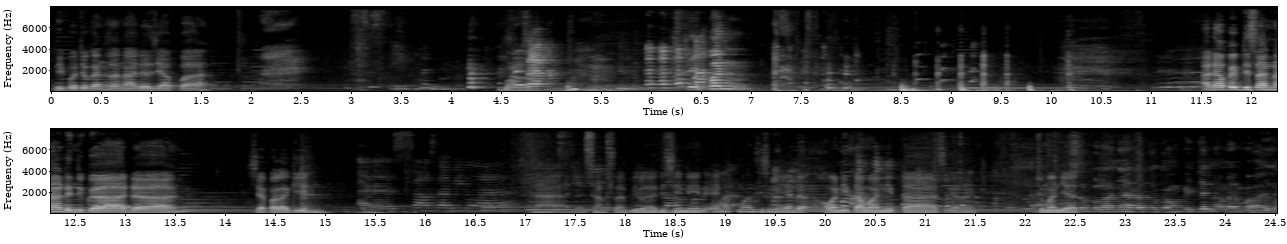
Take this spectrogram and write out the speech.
Di pojokan sana ada siapa? Stephen. Ada Apip di sana dan juga ada siapa lagi? ada salsabila Nah, ada Salsabila di sini. Ini enak banget di sini ada wanita-wanita sekarang. Cuman ya Sebelahnya ada tukang pijet namanya Mbak Ayu.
